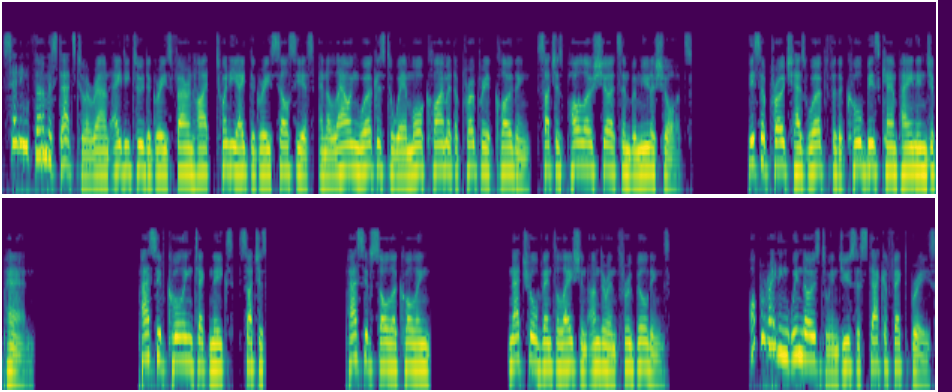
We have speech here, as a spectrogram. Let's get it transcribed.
Setting thermostats to around 82 degrees Fahrenheit 28 degrees Celsius and allowing workers to wear more climate-appropriate clothing, such as polo shirts and Bermuda shorts. This approach has worked for the Cool Biz campaign in Japan. Passive cooling techniques, such as passive solar cooling Natural ventilation under and through buildings Operating windows to induce a stack effect breeze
